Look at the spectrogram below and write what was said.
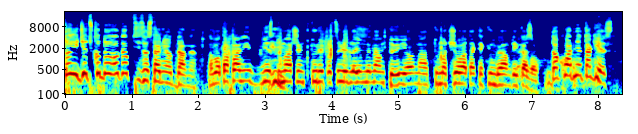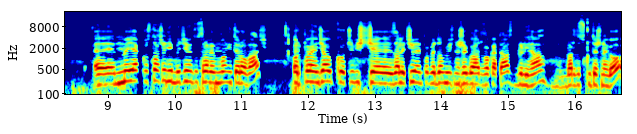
to jej dziecko do adopcji zostanie oddane. No bo ta pani jest tłumaczem, który pracuje dla Jugendamtu i ona tłumaczyła tak, jak Jugendamt jej kazał. Dokładnie tak jest. E, My jako stowarzyszenie będziemy tę sprawę monitorować. Od poniedziałku oczywiście zaleciłem powiadomić naszego adwokata z Berlina, bardzo skutecznego.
